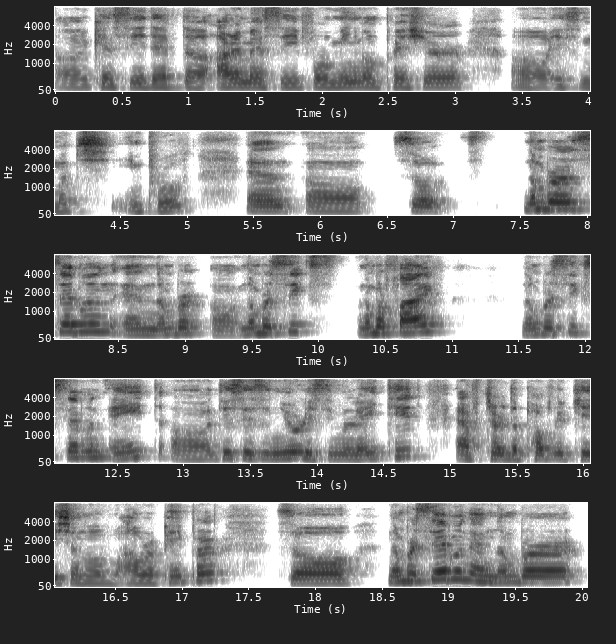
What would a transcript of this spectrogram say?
Uh, you can see that the RMSE for minimum pressure uh, is much improved. And uh, so number seven and number uh, number six, number five, number six, seven, eight, uh, this is newly simulated after the publication of our paper. So number seven and number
